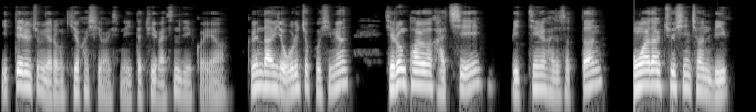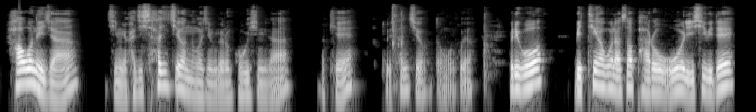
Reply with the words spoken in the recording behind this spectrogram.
이때를 좀 여러분 기억하시기 바라겠습니다. 이따 뒤에 말씀드릴 거예요. 그런 다음에 이제 오른쪽 보시면 제롬 파월과 같이 미팅을 가졌었던 공화당 출신 전 미 하원 의장 지금 같이 사진 찍었는 거 지금 여러분 보고 계십니다. 이렇게 또 사진 찍었던 거고요. 그리고 미팅하고 나서 바로 5월 20일에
